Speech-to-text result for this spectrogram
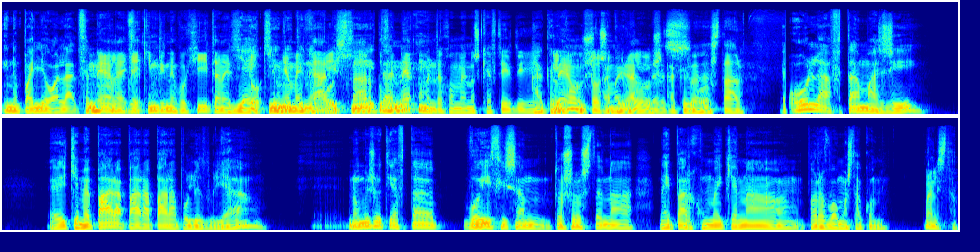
είναι παλιό, αλλά θέλω Ναι, αλλά για εκείνη την εποχή ήταν για το, εκείνη μια μεγάλη στάρ που δεν έχουμε ενδεχομένως και αυτή την πλέον τόσο μεγάλη στάρ. Όλα αυτά μαζί ε, και με πάρα πάρα πάρα πολλή δουλειά ε, νομίζω ότι αυτά βοήθησαν τόσο ώστε να, να υπάρχουμε και να παροβόμαστε ακόμη. Μάλιστα.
